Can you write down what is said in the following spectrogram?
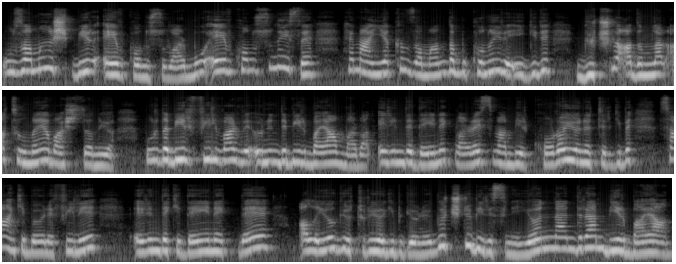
Uzamış bir ev konusu var. Bu ev konusu neyse hemen yakın zamanda bu konuyla ilgili güçlü adımlar atılmaya başlanıyor. Burada bir fil var ve önünde bir bayan var. Bak elinde değnek var. Resmen bir koro yönetir gibi sanki böyle fili elindeki değnekle alıyor götürüyor gibi görünüyor. Güçlü birisini yönlendiren bir bayan.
